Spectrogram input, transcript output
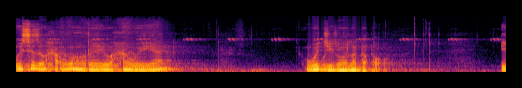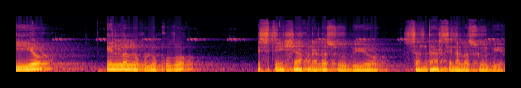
weysada waxaa ugu horeeya waxaa weeyaan wejigoo la dhaqo iyo in la luqluqdo istinshaaqna la suubiyo sandaarsina la suubiyo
